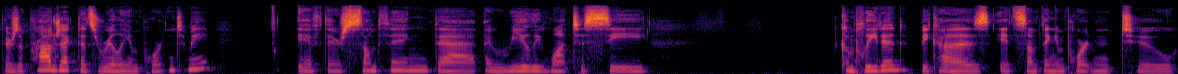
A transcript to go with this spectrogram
there's a project that's really important to me, if there's something that I really want to see completed because it's something important to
